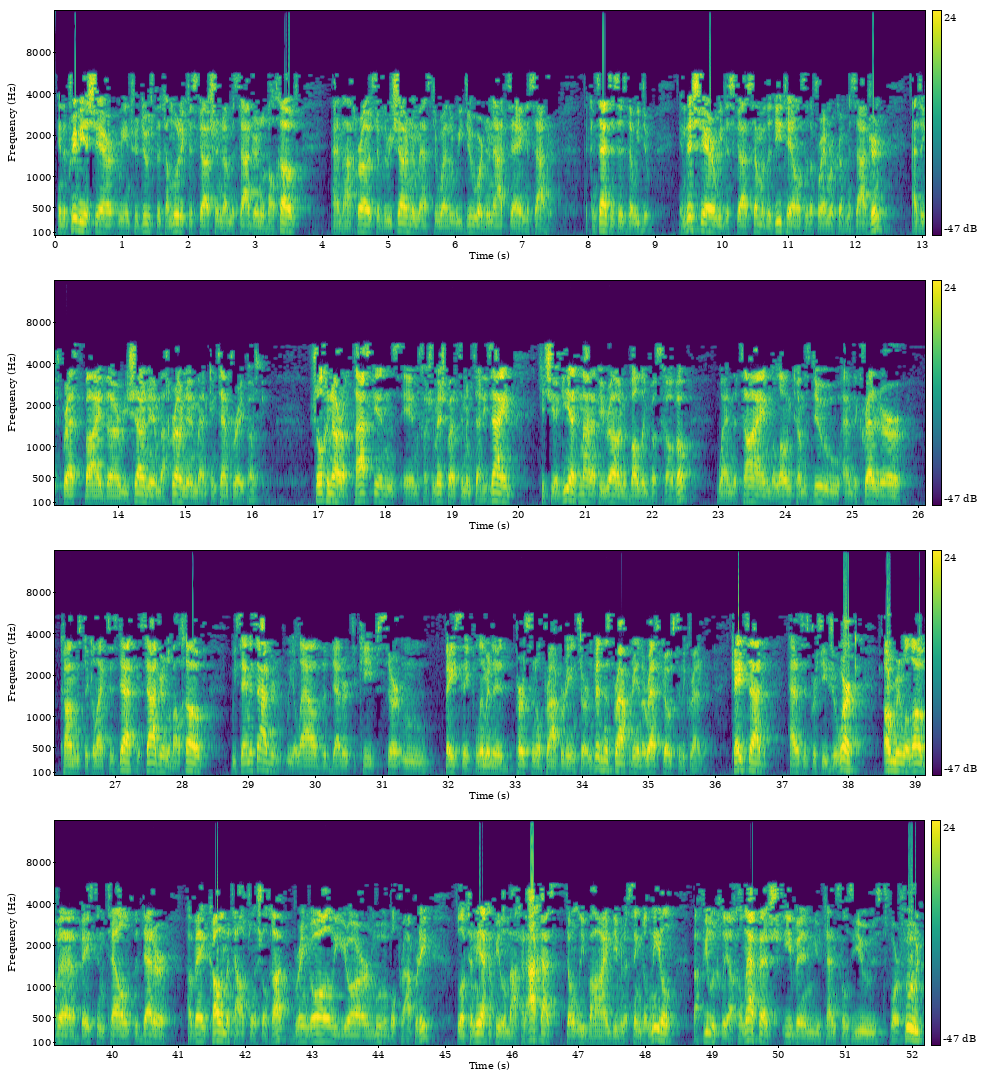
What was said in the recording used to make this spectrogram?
In the previous year, we introduced the Talmudic discussion of Misadrin and Balchov and the Achros of the Rishonim as to whether we do or do not say Misadrin. The consensus is that we do. In this year, we discuss some of the details of the framework of Misadrin, as expressed by the Rishonim, Achronim, and contemporary poskim. Shulchan Aruch Paskins in Choshen Mishpat, Siman Tzadi Zayin, Kishiagiaz Mana Piron, Bolig Voschovo, when the time the loan comes due and the creditor comes to collect his debt, the Misadrin Levalchov, we say misadrin. We allow the debtor to keep certain basic, limited personal property and certain business property, and the rest goes to the creditor. Ketzad, how does this procedure work? Omrin Lalova, Basin tells the debtor, Havei Kolametal bring all your movable property. Don't leave behind even a single needle. Even utensils used for food.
